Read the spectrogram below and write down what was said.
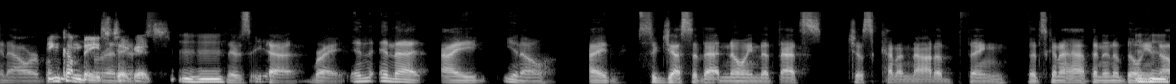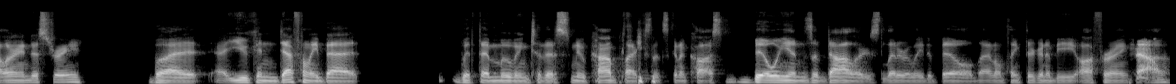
An hour income based and there's- tickets hmm there's yeah right and and that i you know i suggested that knowing that that's just kind of not a thing that's going to happen in a billion Mhm. dollar industry but uh, you can definitely bet with them moving to this new complex that's going to cost billions of dollars literally to build i don't think they're going to be offering No. uh,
